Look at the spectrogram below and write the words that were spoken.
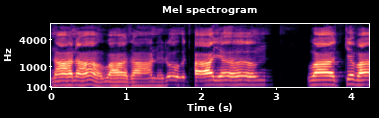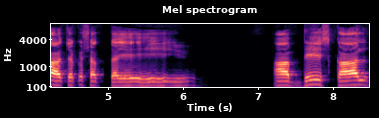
नानावादानुरोधाय। वाच्यवाचक शक्त आप देश, काल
